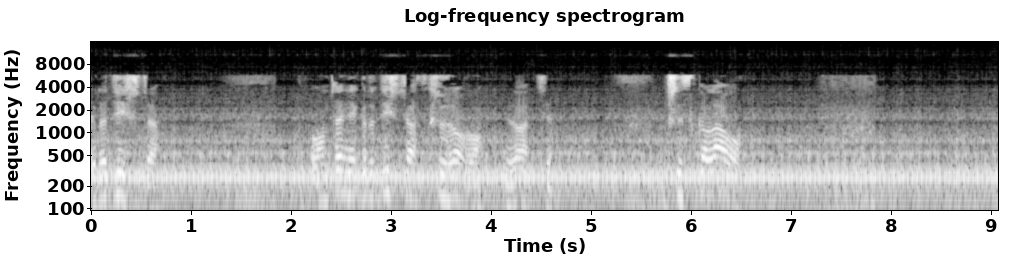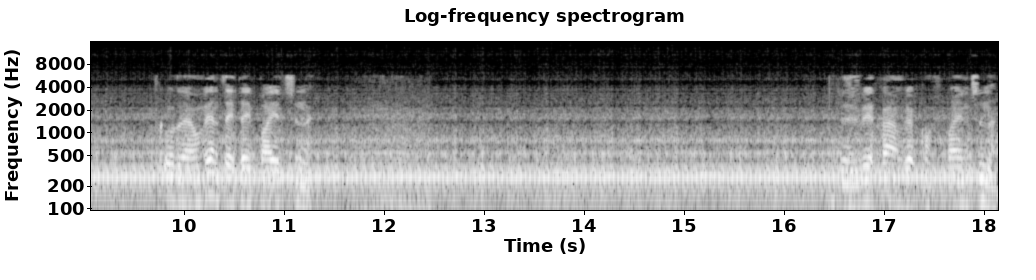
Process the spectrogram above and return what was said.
Grodziszcza. Połączenie Grodziszcza z Krzyżową. Zobaczcie. Wszystko lało. Kurde, więcej tej pajęczyny. Już wjechałem w jakąś pajęczynę.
